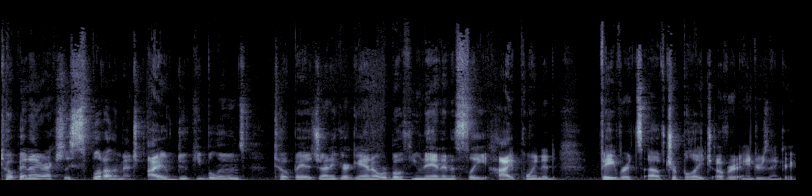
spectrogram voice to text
Tope and I are actually split on the match. I have Dookie Balloons, Tope has Johnny Gargano. We're both unanimously high pointed favorites of Triple H over Andrew Zangri.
